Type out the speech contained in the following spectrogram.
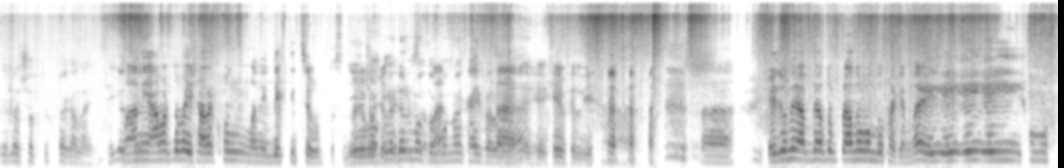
এগুলো সত্তর টাকা লাইন ঠিক আছে? মানে আমার তো ভাই সারাক্ষণ মানে দেখতে ইচ্ছে করতেছে চকলেটের মতো মনে হয় খাই ফেলা হ্যাঁ, হ্যাঁ? খেয়ে ফেলি। আহ, এই জন্যই আপনি এত প্রাণবন্ত থাকেন না? এই এই এই সমস্ত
